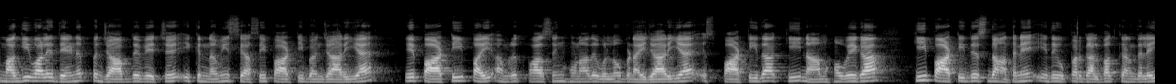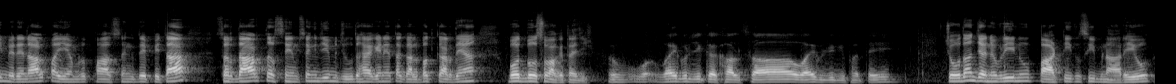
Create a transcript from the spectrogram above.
ਮਾਗੀ ਵਾਲੇ ਦਿਨ ਪੰਜਾਬ ਦੇ ਵਿੱਚ ਇੱਕ ਨਵੀਂ ਸਿਆਸੀ ਪਾਰਟੀ ਬਣ ਜਾ ਰਹੀ ਹੈ। ਇਹ ਪਾਰਟੀ ਭਾਈ ਅਮਰਿਤਪਾਲ ਸਿੰਘ ਹੁਣਾਂ ਦੇ ਵੱਲੋਂ ਬਣਾਈ ਜਾ ਰਹੀ ਹੈ। ਇਸ ਪਾਰਟੀ ਦਾ ਕੀ ਨਾਮ ਹੋਵੇਗਾ? ਕੀ ਪਾਰਟੀ ਦੇ ਸਿਧਾਂਤ ਨੇ? ਇਹਦੇ ਉੱਪਰ ਗੱਲਬਾਤ ਕਰਨ ਦੇ ਲਈ ਮੇਰੇ ਨਾਲ ਭਾਈ ਅਮਰਿਤਪਾਲ ਸਿੰਘ ਦੇ ਪਿਤਾ ਸਰਦਾਰ ਤਰਸੇਮ ਸਿੰਘ ਜੀ ਮੌਜੂਦ ਹੈਗੇ ਨੇ ਤਾਂ ਗੱਲਬਾਤ ਕਰਦੇ ਹਾਂ। ਬਹੁਤ ਬਹੁਤ ਸਵਾਗਤ ਹੈ ਜੀ। ਵਾਹਿਗੁਰੂ ਜੀ ਕਾ ਖਾਲਸਾ ਵਾਹਿਗੁਰੂ ਜੀ ਕੀ ਫਤਿਹ। 14 ਜਨਵਰੀ ਨੂੰ ਪਾਰਟੀ ਤੁਸੀਂ ਬਣਾ ਰਹੇ ਹੋ।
